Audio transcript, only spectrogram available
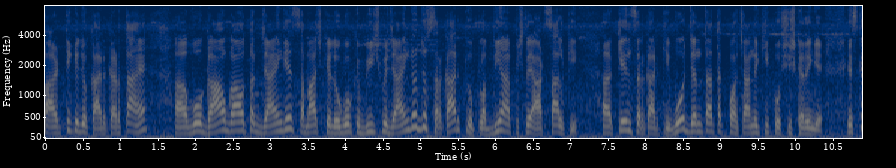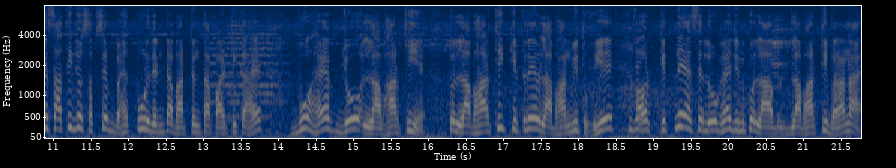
पार्टी के जो कार्यकर्ता हैं वो गांव-गांव तक जाएँगे, समाज के लोगों के बीच में जाएँगे और जो सरकार की उपलब्धियाँ हैं पिछले आठ साल की केंद्र सरकार की, वो जनता तक पहुँचाने की कोशिश करेंगे। इसके साथ ही जो सबसे महत्वपूर्ण एजेंडा भारतीय जनता पार्टी का है, वो है जो लाभार्थी हैं। तो लाभार्थी कितने लाभान्वित हुए और कितने ऐसे लोग हैं जिनको लाभ लाभार्थी बनाना है?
